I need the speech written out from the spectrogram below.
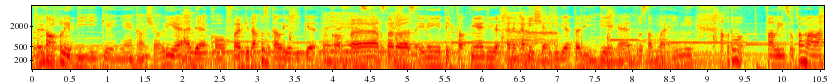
Tapi kalau aku lihat di IG-nya Kak Shaoli ya ada cover gitu, aku suka lihat juga tuh Oh, iya, iya, cover, asik, asik, terus ini TikToknya juga kadang kan di share juga tuh di IG kan, terus sama ini aku tuh paling suka malah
